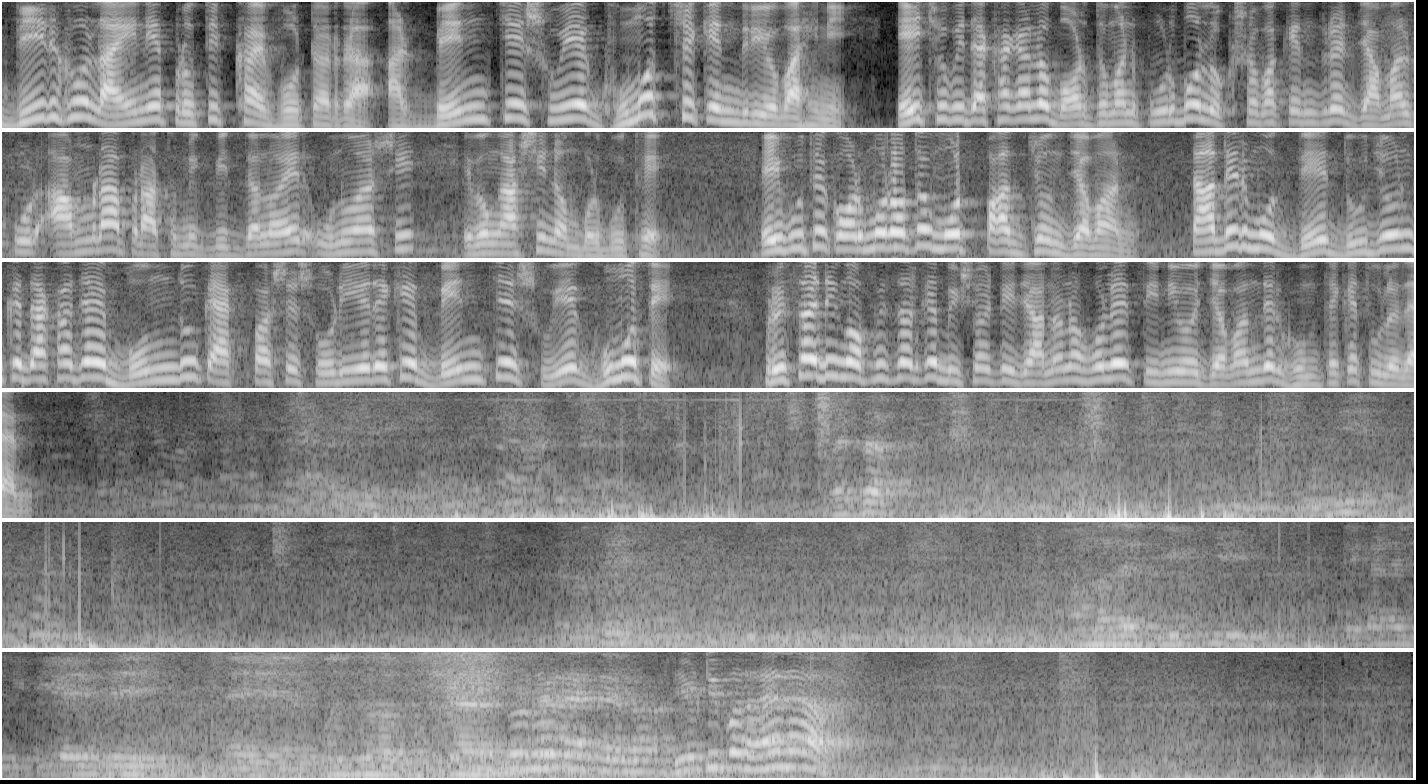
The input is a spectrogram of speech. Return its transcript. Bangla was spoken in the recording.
দীর্ঘ লাইনে প্রতীক্ষায় ভোটাররা আর বেঞ্চে শুয়ে ঘুমোচ্ছে কেন্দ্রীয় বাহিনী। এই ছবি দেখা গেল বর্ধমান পূর্ব লোকসভা কেন্দ্রের জামালপুর আমরা প্রাথমিক বিদ্যালয়ের উনআশি এবং আশি নম্বর বুথে। এই বুথে কর্মরত মোট পাঁচজন জওয়ান। তাদের মধ্যে দুজনকে দেখা যায় বন্দুক একপাশে সরিয়ে রেখে বেঞ্চে শুয়ে ঘুমোতে। প্রিসাইডিং অফিসারকে বিষয়টি জানানো হলে তিনি ওই জওয়ানদের ঘুম থেকে তুলে দেন। ड्यूटी पर है ना आप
